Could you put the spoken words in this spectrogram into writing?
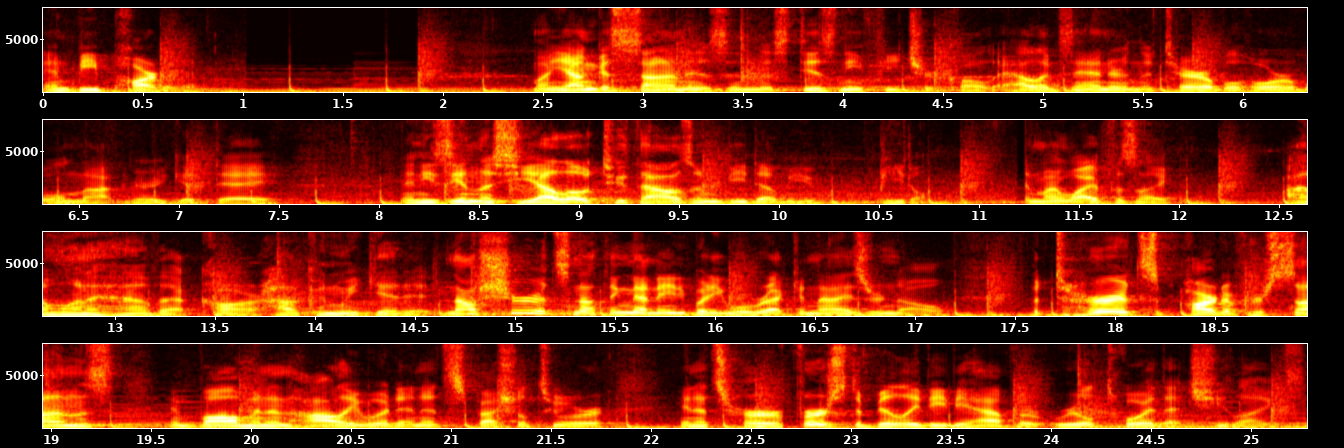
and be part of it. My youngest son is in this Disney feature called Alexander and the Terrible, Horrible, Not Very Good Day. And he's in this yellow 2000 VW Beetle. And my wife was like, I want to have that car. How can we get it? Now, sure, it's nothing that anybody will recognize or know, but to her, it's a part of her son's involvement in Hollywood and it's special to her, and it's her first ability to have a real toy that she likes.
